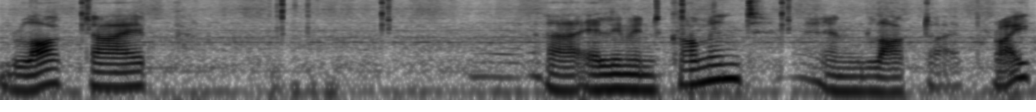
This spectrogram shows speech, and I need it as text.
block type uh, element comment and block type right?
